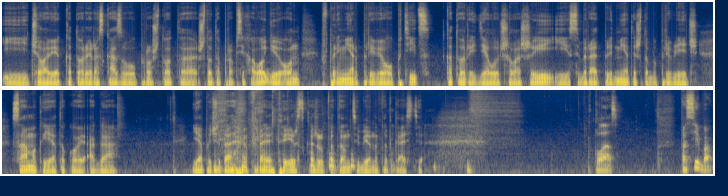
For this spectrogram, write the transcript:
и человек, который рассказывал про что-то, что-то про психологию, он в пример привел птиц, которые делают шалаши и собирают предметы, чтобы привлечь самок, и я такой, ага. Я почитаю про это и расскажу потом тебе на подкасте. Класс. Спасибо.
